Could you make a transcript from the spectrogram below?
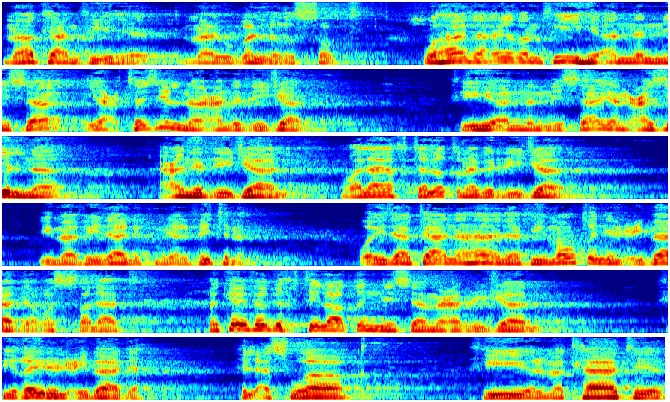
ما كان فيه ما يبلغ الصوت. وهذا أيضا فيه أن النساء يعتزلن عن الرجال. فيه أن النساء ينعزلن عن الرجال ولا يختلطن بالرجال لما في ذلك من الفتنة. وإذا كان هذا في موطن العبادة والصلاة فكيف باختلاط النساء مع الرجال في غير العبادة؟ في الأسواق في المكاتب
